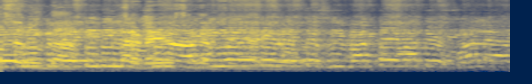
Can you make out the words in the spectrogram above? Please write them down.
ਅਸਰ ਹੁੰਦਾ ਸਾਡਾ ਸੰਘਰਸ਼ ਜਾਰੀ ਰਹੇਗਾ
